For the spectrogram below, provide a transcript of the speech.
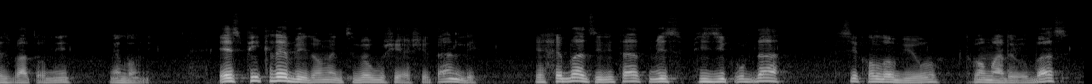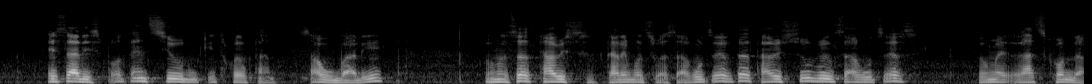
ეს ბატონი მელონი. ეს ფიქრები, რომელიც ლოგუშია შეტანილი, ეხება ძირითადად მის ფიზიკურ და ფსიქოლოგიურ მდგომარეობას ეს არის პოტენციურ მკითხველთან საუბარი რომელსაც თავის გარემოცვას აღუწერს და თავის სულვილს აღუწერს რომელიც ქონდა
